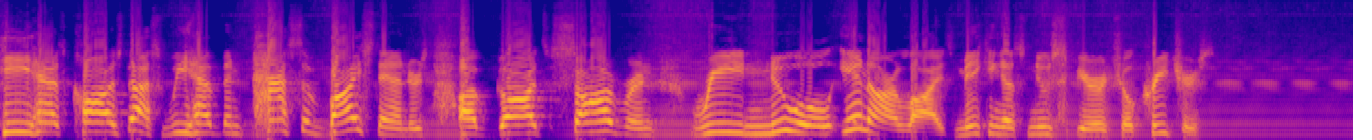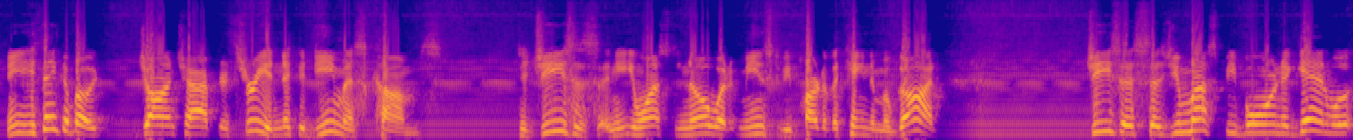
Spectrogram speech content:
He has caused us, we have been passive bystanders of God's sovereign renewal in our lives, making us new spiritual creatures. And you think about John chapter 3, and Nicodemus comes to Jesus and he wants to know what it means to be part of the kingdom of God. Jesus says, You must be born again. Well,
